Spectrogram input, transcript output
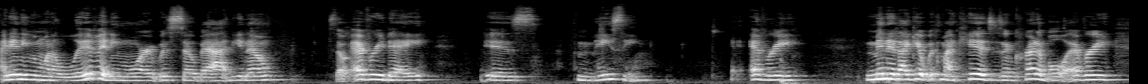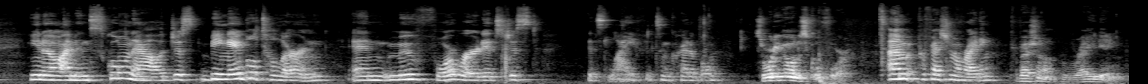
I didn't even want to live anymore. It was so bad, you know? So every day is amazing. every minute I get with my kids is incredible. Every, you know, I'm in school now, just being able to learn and move forward. It's just, it's life. It's incredible. So, what are you going to school for? Um, professional writing. Professional writing.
